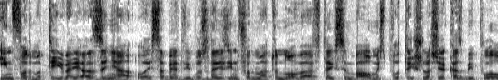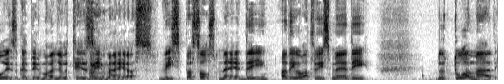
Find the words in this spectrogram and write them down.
informatīvajā ziņā, lai sabiedrība uzreiz informētu un novērstu, teiksim, baumu izplatīšanos. Jo kas bija polijas gadījumā ļoti iezīmējās? Mm. Visi pasaules mēdīji, arī Latvijas mēdīji. Nu, tomēr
